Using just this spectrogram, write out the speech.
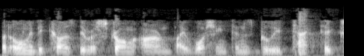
but only because they were strong armed by Washington's bully tactics.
